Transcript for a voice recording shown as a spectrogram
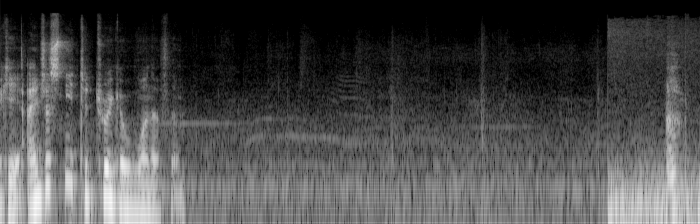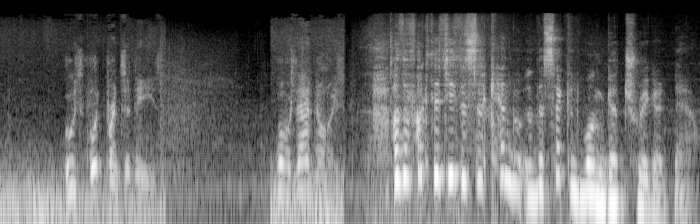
Okay, I just need to trigger one of them. Whose footprints are these? What was that noise? How the fuck did the second the second one get triggered now?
